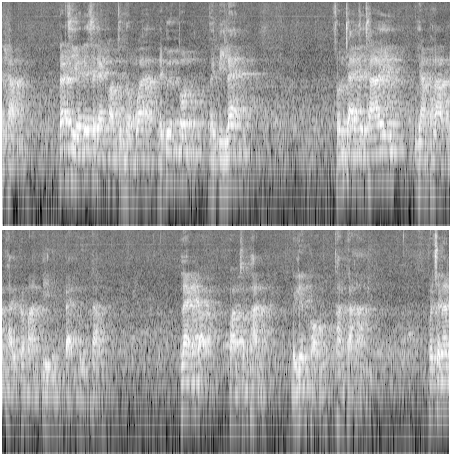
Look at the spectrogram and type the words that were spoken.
นะครับ รัสเซียได้แสดงความจำนงว่าในเบื้องต้นในปีแรก สนใจจะใช้ยางพาราของไทยประมาณปีหนึ่งแปดหมื่นตันแลกกับความสัมพันธ์ในเรื่องของทางทหาร เพราะฉะนั้น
